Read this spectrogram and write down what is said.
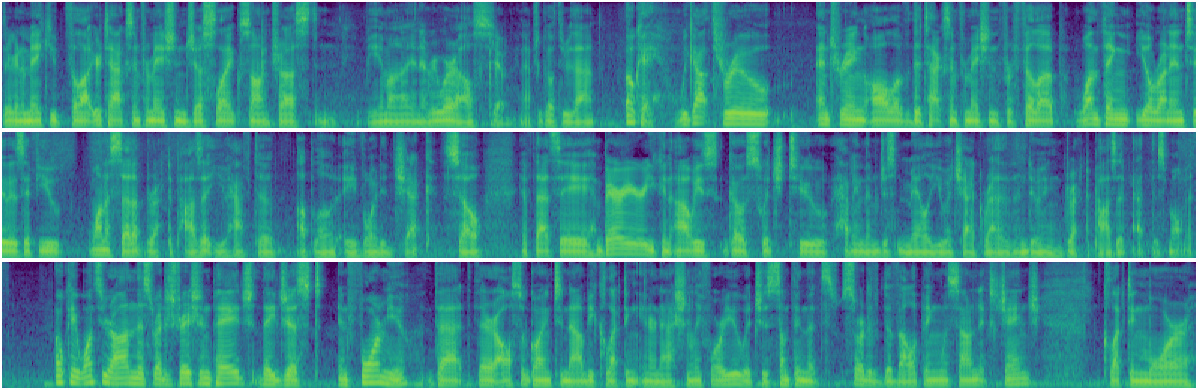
They're going to make you fill out your tax information just like Songtrust and BMI and everywhere else. Yep. To have to go through that. Okay, we got through entering all of the tax information for Philip. One thing you'll run into is if you want to set up direct deposit, you have to upload a voided check. So if that's a barrier, you can always go switch to having them just mail you a check rather than doing direct deposit at this moment. Okay, once you're on this registration page, they just inform you that they're also going to now be collecting internationally for you, which is something that's sort of developing with Sound Exchange, collecting more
